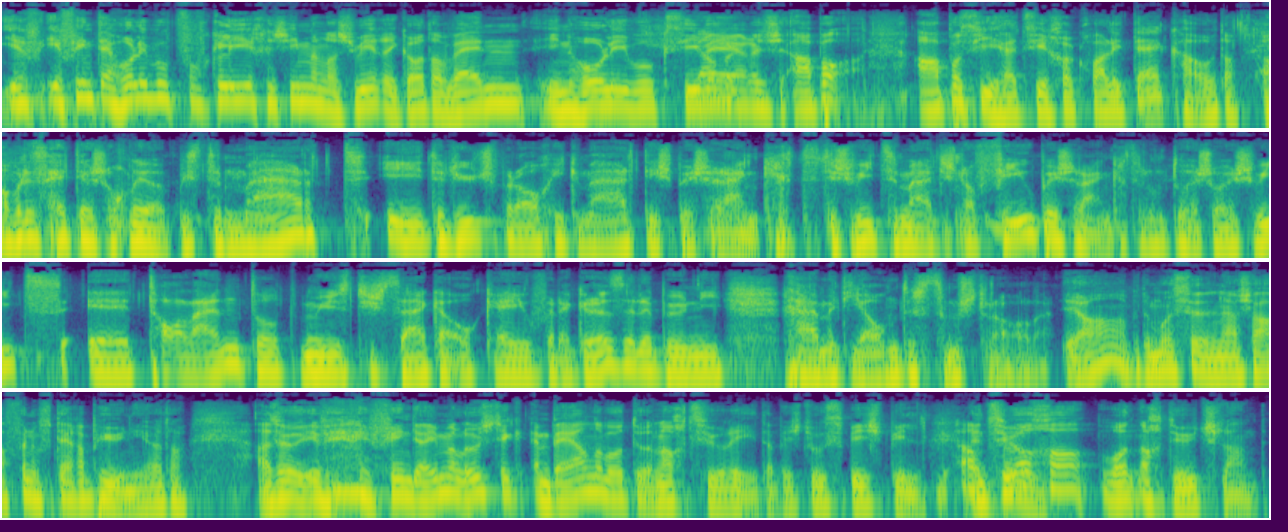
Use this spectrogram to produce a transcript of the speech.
ich, ich finde, der Hollywood-Vergleich ist immer noch schwierig oder? Wenn in Hollywood gewesen ja, wäre. Aber, aber sie hat sicher Qualität gehabt, oder? Aber das hat ja schon ein etwas. Der Markt, in der deutschsprachigen Markt ist beschränkt. Der Schweizer Markt ist noch viel beschränkter. Und du hast schon in der Schweiz äh, Talent, du müsstest sagen, okay, auf einer größeren Bühne kommen die anders zum Strahlen. Ja, aber du musst ja dann auch schaffen auf dieser Bühne, oder? Also ich, ich finde ja immer lustig, ein Berner will nach Zürich, da bist du das Beispiel. Absolut. Ein Zürcher will nach Deutschland.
